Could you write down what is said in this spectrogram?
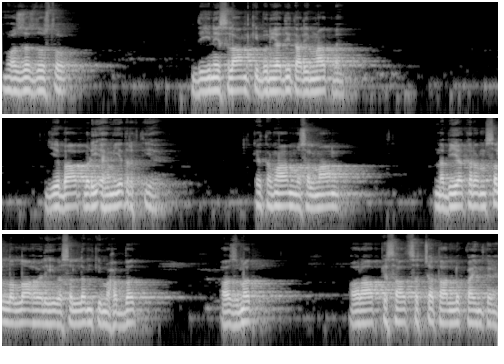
معزز دوستو دین اسلام کی بنیادی تعلیمات میں یہ بات بڑی اہمیت رکھتی ہے کہ تمام مسلمان نبی اکرم صلی اللہ علیہ وسلم کی محبت، عظمت اور آپ کے ساتھ سچا تعلق قائم کریں۔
